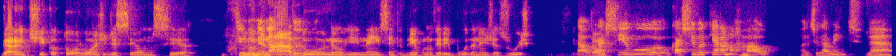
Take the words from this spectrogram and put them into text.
garantir que eu estou longe de ser um ser iluminado, iluminado e nem sempre brinco, não verei Buda nem Jesus. Não, então... o castigo, o castigo aqui era normal antigamente, né?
